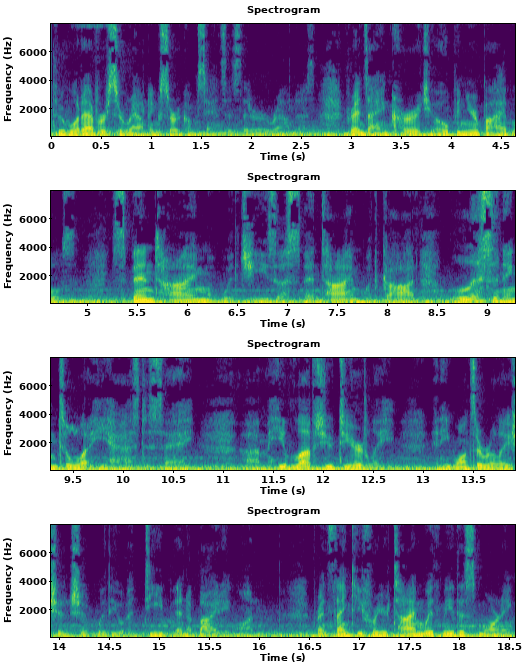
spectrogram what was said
through whatever surrounding circumstances that are around us. Friends, I encourage you, open your Bibles, spend time with Jesus, spend time with God, listening to what He has to say. Um, he loves you dearly and He wants a relationship with you, a deep and abiding one. Friends, thank you for your time with me this morning.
